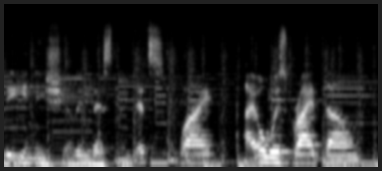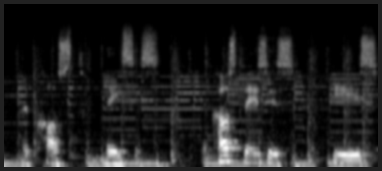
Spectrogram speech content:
the initial investment. That's why I always write down the cost basis. The cost basis is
